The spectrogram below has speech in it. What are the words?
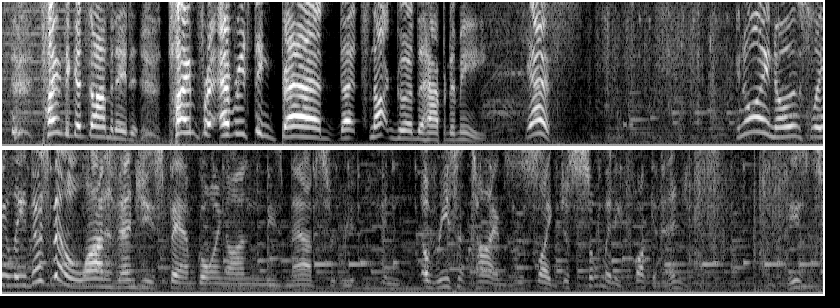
Time to get dominated. Time for everything bad that's not good to happen to me. Yes! You know I noticed lately? There's been a lot of engie spam going on in these maps in, of recent times. It's just like, just so many fucking engies. Jesus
